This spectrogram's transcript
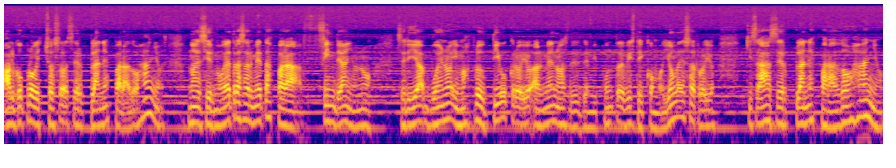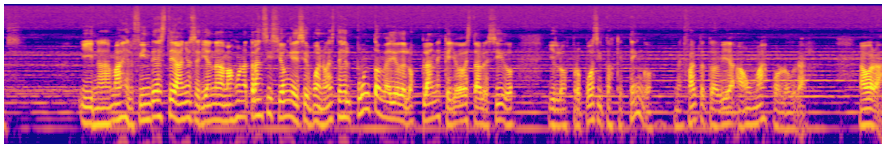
algo provechoso hacer planes para dos años. No decir, me voy a trazar metas para fin de año, no. Sería bueno y más productivo, creo yo, al menos desde mi punto de vista y como yo me desarrollo, quizás hacer planes para dos años. Y nada más el fin de este año sería nada más una transición y decir, bueno, este es el punto medio de los planes que yo he establecido y los propósitos que tengo. Me falta todavía aún más por lograr. Ahora,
